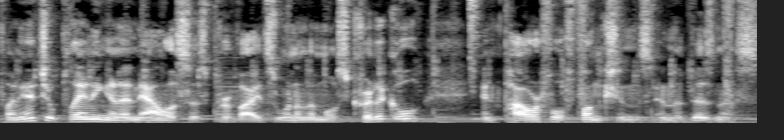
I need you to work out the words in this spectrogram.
Financial planning and analysis provides one of the most critical and powerful functions in the business.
